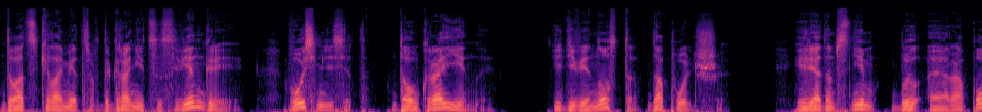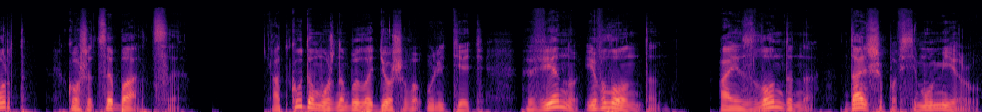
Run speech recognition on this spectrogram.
20 километров до границы с Венгрией, 80 до Украины и 90 до Польши. И рядом с ним был аэропорт Кошице-Барце, откуда можно было дешево улететь в Вену и в Лондон, а из Лондона дальше по всему миру.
